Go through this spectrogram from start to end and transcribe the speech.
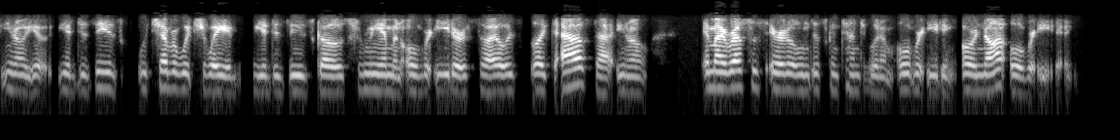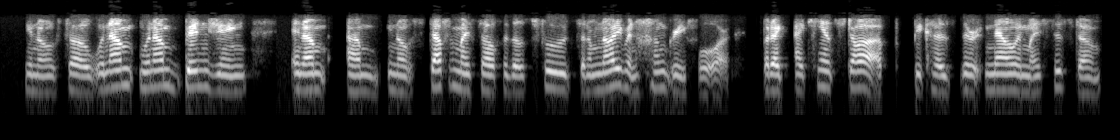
you know, your your disease, whichever which way your, your disease goes. For me, I'm an overeater, so I always like to ask that, you know, am I restless, irritable, and discontented when I'm overeating, or not overeating? You know so when i'm when i'm binging and i'm i'm you know stuffing myself with those foods that i'm not even hungry for but i i can't stop because they're now in my system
